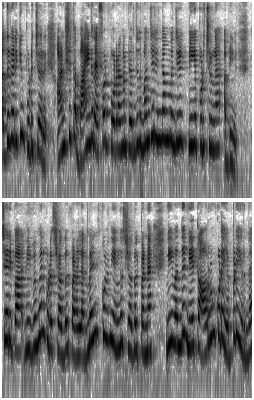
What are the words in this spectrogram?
அது வரைக்கும் பிடிச்சாரு. அன்ஷிதா பயங்கர எஃபர்ட் போடுறாங்கன்னு தெரிஞ்சது மஞ்சரி இந்தாங்க மஞ்சரி நீங்கள் பிடிச்சிருங்க அப்படின்னு. சரிப்பா நீ விமன் கூட ஸ்ட்ரகிள் பண்ணல. மென் கூட நீ எங்கே ஸ்ட்ரகிள் பண்ண? நீ வந்து நேற்று அருண் கூட எப்படி இருந்த?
